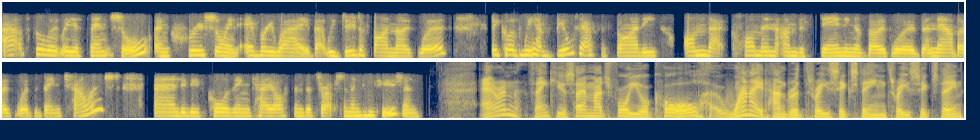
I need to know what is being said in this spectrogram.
absolutely essential and crucial in every way that we do define those words because we have built our society on that common understanding of those words, and now those words are being challenged and it is causing chaos and disruption and confusion. Aaron, thank you so much for your call. 1 800 316 316.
